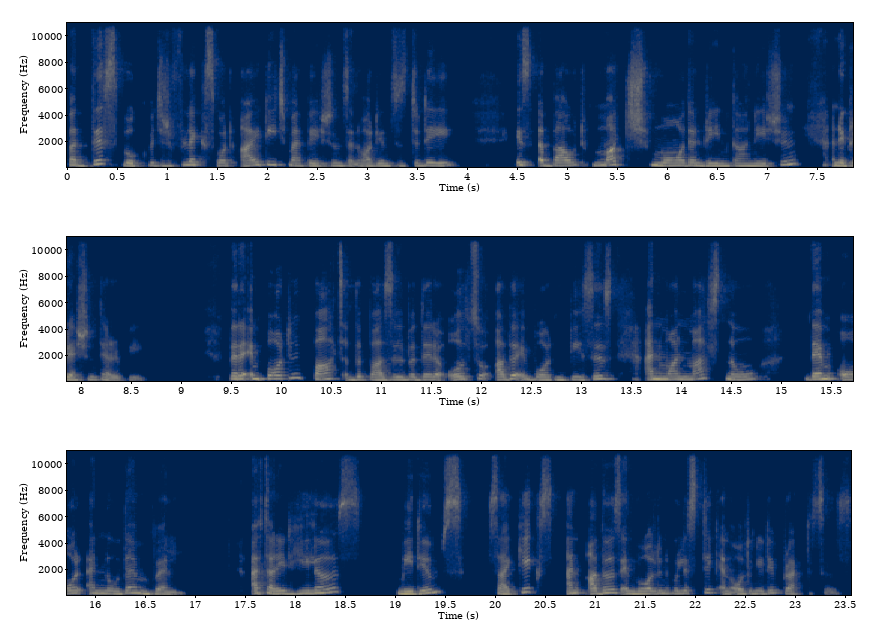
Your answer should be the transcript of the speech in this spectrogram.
But this book, which reflects what I teach my patients and audiences today, is about much more than reincarnation and regression therapy. There are important parts of the puzzle, but there are also other important pieces, and one must know them all and know them well. I've studied healers, mediums, psychics, and others involved in holistic and alternative practices.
